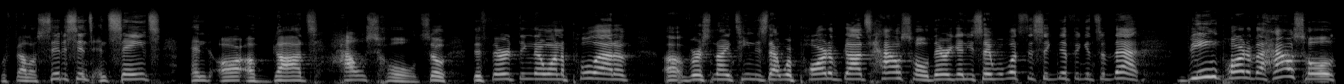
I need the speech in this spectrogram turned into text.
we're fellow citizens and saints and are of God's household. So the third thing that I want to pull out of uh, verse 19 is that we're part of God's household. There again, you say, well, what's the significance of that? Being part of a household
